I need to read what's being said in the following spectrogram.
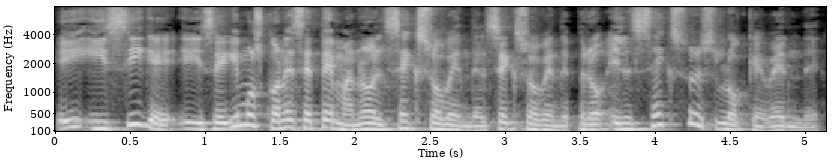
Y, sigue, y seguimos con ese tema, ¿no? El sexo vende, el sexo vende, pero el sexo es lo que vende.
